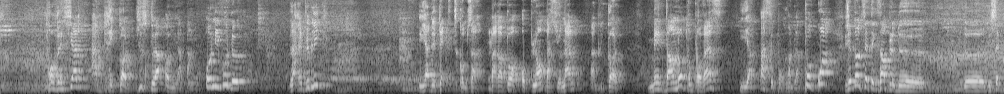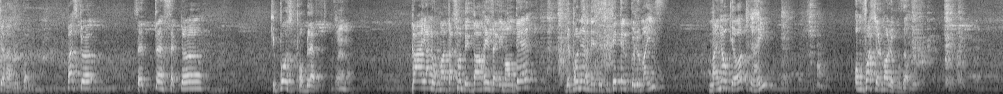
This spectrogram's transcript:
provinciale agricole. Jusque-là, on ne l'a pas. Au niveau de la République, il y a des textes comme ça par rapport au plan national agricole. Mais dans notre province, il n'y a pas ce programme-là. Pourquoi? Je donne cet exemple de, de- du secteur agricole. Parce que c'est un secteur qui pose problème Vraiment. quand il y a l'augmentation des denrées alimentaires de première nécessité telles que le maïs, manioc et autres, riz, on voit seulement le gouvernement.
